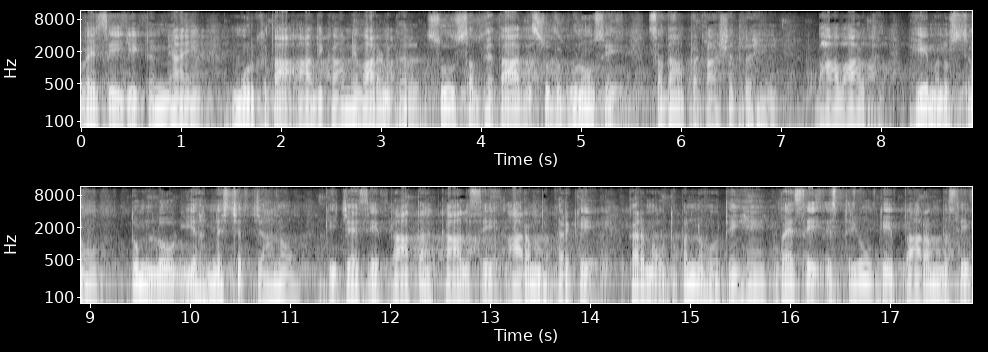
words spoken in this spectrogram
वैसे ये कन्याएँ मूर्खता आदि का निवारण कर सुसभ्यतादि शुभ गुणों से सदा प्रकाशित रहें। भावार्थ, हे मनुष्यों, तुम लोग यह निश्चित जानो कि जैसे प्रातः काल से आरंभ करके कर्म उत्पन्न होते हैं, वैसे स्त्रियों के प्रारंभ से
